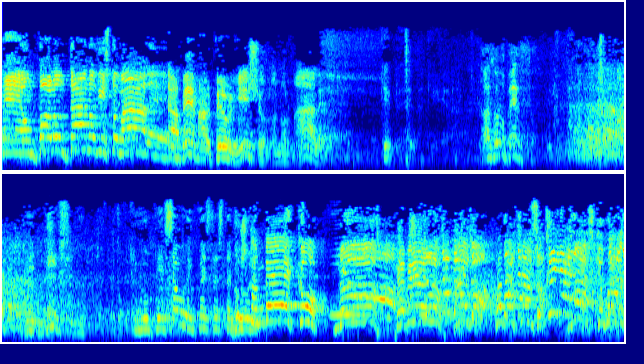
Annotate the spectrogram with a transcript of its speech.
Eh, un po' lontano, visto male! Vabbè, ma il pelo liscio, ma normale. Che bella che era. La sono persa. Bellissimo. Che non pensavo in questa stagione. Lo stambecco! No! Che bello! Aldo! Guarda il centro! Maschio, guarda qua!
